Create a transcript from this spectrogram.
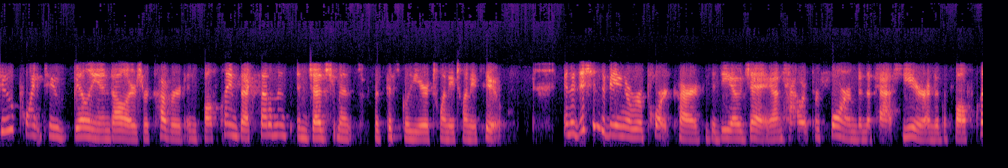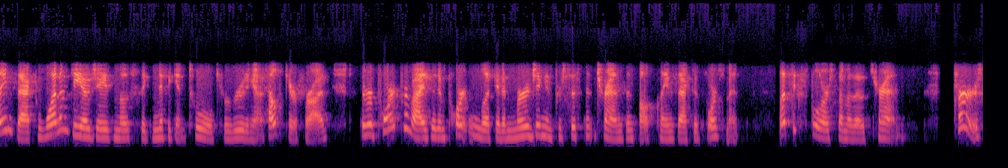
$2.2 billion recovered in False Claims Act settlements and judgments for fiscal year 2022. In addition to being a report card to the DOJ on how it performed in the past year under the False Claims Act, one of DOJ's most significant tools for rooting out healthcare fraud, the report provides an important look at emerging and persistent trends in False Claims Act enforcement. Let's explore some of those trends. First,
